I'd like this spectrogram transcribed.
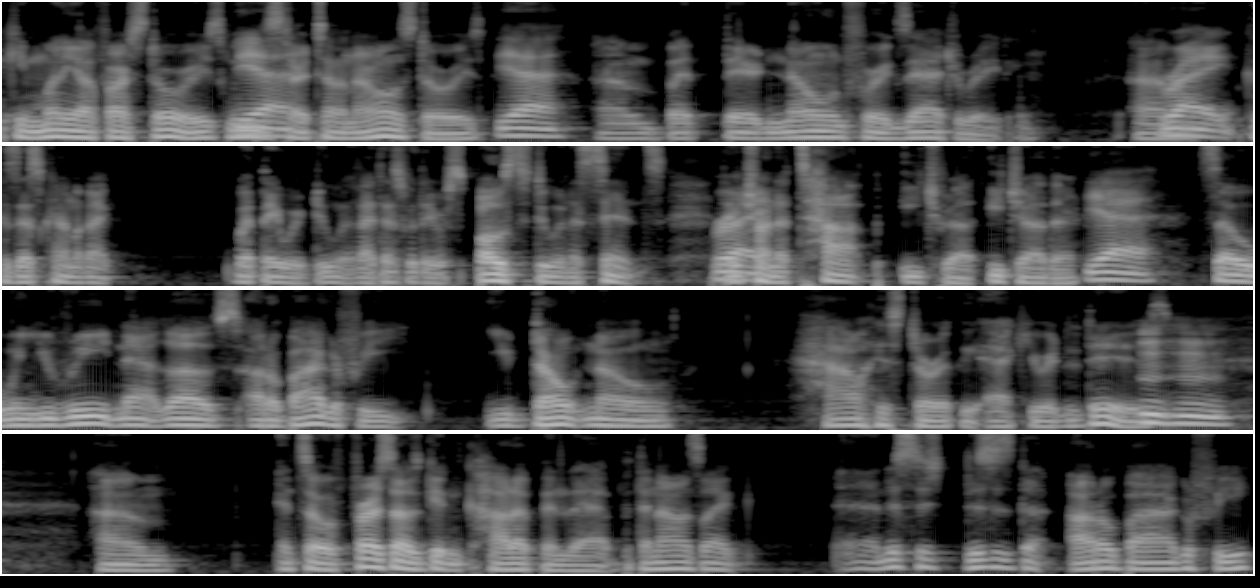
making money off our stories. We need to start telling our own stories. Yeah. Um, but they're known for exaggerating. Um, Right. Because that's kind of like what they were doing. Like that's what they were supposed to do in a sense. They're Right. trying to top each each other. Yeah. So when you read Nat Love's autobiography, you don't know how historically accurate it is. hmm Um, and so at first I was getting caught up in that, but then I was like, eh, this is this is the autobiography.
